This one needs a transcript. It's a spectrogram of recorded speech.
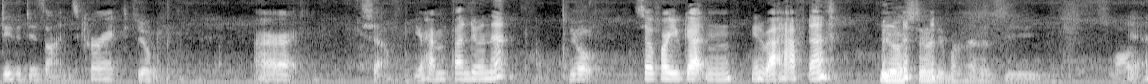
do the designs, correct? Yep. All right. So you're having fun doing that. Yep. So far, you've gotten you know, about half done. Yeah, I standing behind the seat. Yeah.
